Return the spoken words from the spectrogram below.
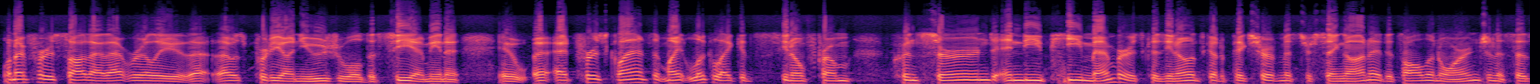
when I first saw that. That really that, that was pretty unusual to see. I mean, it, it, at first glance, it might look like it's you know from concerned NDP members because you know it's got a picture of Mr. Singh on it. It's all in orange and it says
